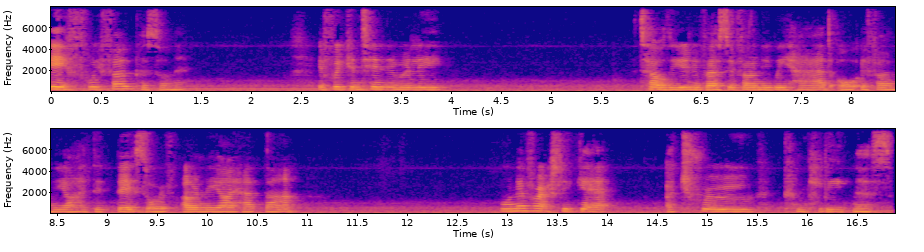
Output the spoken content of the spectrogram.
if we focus on it. If we continually tell the universe if only we had, or if only I did this, or if only I had that. We'll never actually get a true completeness.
